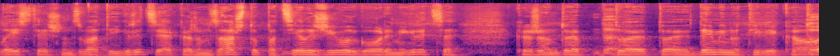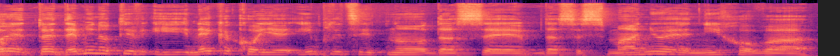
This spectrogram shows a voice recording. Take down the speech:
PlayStation zvati igrice. Ja kažem, zašto? Pa cijeli život govorim igrice. Kažem, to je, Da. to je, to je deminutiv je kao... To je, to je deminutiv i nekako je implicitno da se, da se smanjuje njihova,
